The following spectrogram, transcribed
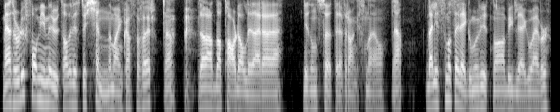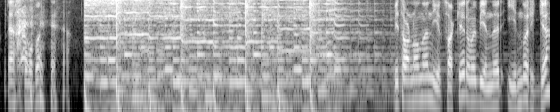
men jeg tror du får mye mer ut av det hvis du kjenner Minecraft fra før. Ja. Da, da tar du alle de der litt sånn søte referansene. Og, Ja. Det er litt som å se Lego Movie uten å ha bygd Lego ever. Ja. på en måte. Vi tar noen eh, nyhetssaker, og vi begynner i Norge.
